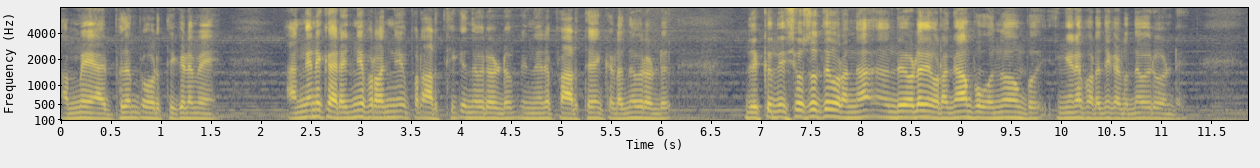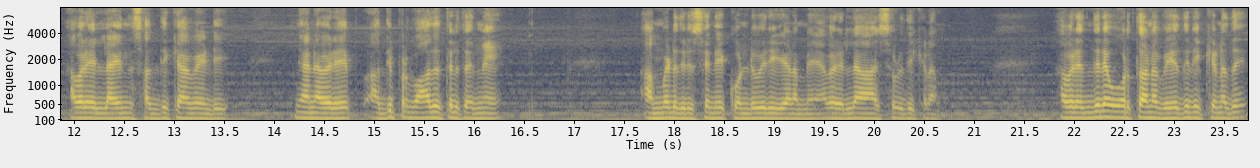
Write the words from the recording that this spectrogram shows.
അമ്മയെ അത്ഭുതം പ്രവർത്തിക്കണമേ. അങ്ങനെ കരഞ്ഞ് പറഞ്ഞ് പ്രാർത്ഥിക്കുന്നവരുണ്ടും. ഇന്നലെ പ്രാർത്ഥന കിടന്നവരുണ്ട്. ദീർഘനിശ്വാസത്തിൽ ഉറങ്ങാൻ ഇതോടെ ഉറങ്ങാൻ പോകുന്ന മുമ്പ് ഇങ്ങനെ പറഞ്ഞ് കിടന്നവരുമുണ്ട്. അവരെല്ലാം ഇന്ന് ശ്രദ്ധിക്കാൻ വേണ്ടി ഞാൻ അവരെ അതിപ്രഭാതത്തിൽ തന്നെ അമ്മയുടെ തിരുസനെ കൊണ്ടുവരികയാണമ്മേ. അവരെല്ലാം ആശീർവദിക്കണം. അവരെന്തിനെ ഓർത്താണ് വേദനിക്കുന്നത്?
